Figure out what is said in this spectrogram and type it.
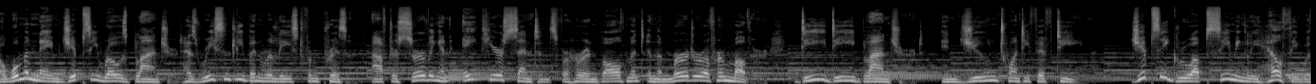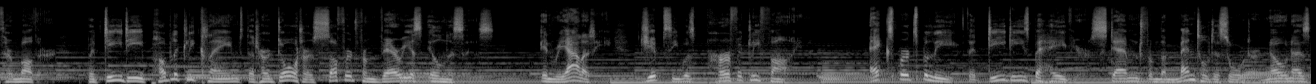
A woman named Gypsy Rose Blanchard has recently been released from prison after serving an eight-year sentence for her involvement in the murder of her mother, Dee Dee Blanchard, in June 2015. Gypsy grew up seemingly healthy with her mother, but Dee Dee publicly claimed that her daughter suffered from various illnesses. In reality, Gypsy was perfectly fine. Experts believe that Dee Dee's behavior stemmed from the mental disorder known as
